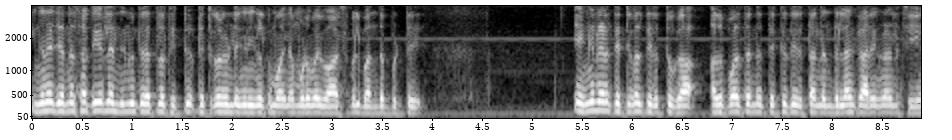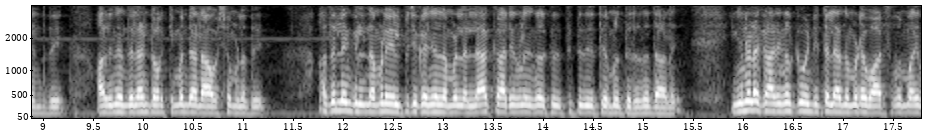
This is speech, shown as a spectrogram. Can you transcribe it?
ഇങ്ങനെ ജനന സർട്ടിഫിക്കറ്റിൽ എന്തെങ്കിലും തരത്തിലുള്ള തെറ്റ് തെറ്റുകളുണ്ടെങ്കിൽ നിങ്ങൾക്ക് നമ്മളുമായി വാട്സപ്പിൽ ബന്ധപ്പെട്ട് എങ്ങനെയാണ് തെറ്റുകൾ തിരുത്തുക അതുപോലെ തന്നെ തെറ്റ് തിരുത്താൻ എന്തെല്ലാം കാര്യങ്ങളാണ് ചെയ്യേണ്ടത് അതിന് എന്തെല്ലാം ഡോക്യുമെന്റാണ് ആവശ്യമുള്ളത് അതല്ലെങ്കിൽ നമ്മളെ ഏൽപ്പിച്ച് കഴിഞ്ഞാൽ നമ്മൾ എല്ലാ കാര്യങ്ങളും നിങ്ങൾക്ക് തെറ്റ് തിരുത്തി നമ്മൾ തരുന്നതാണ്. ഇങ്ങനെയുള്ള കാര്യങ്ങൾക്ക് വേണ്ടിയിട്ടല്ല നമ്മുടെ വാട്സപ്പുമായി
